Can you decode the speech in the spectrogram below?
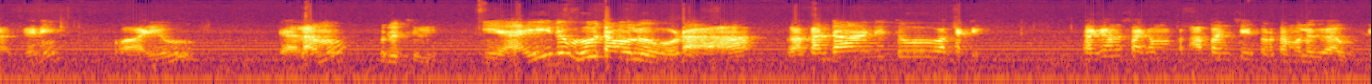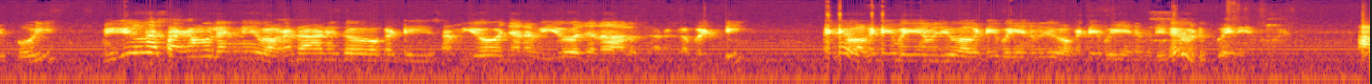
అగ్ని వాయువు జలము పృథివీ. ఈ ఐదు భూతములు కూడా ఒకదానితో ఒకటి. సగం సగం అపంచీకృతములుగా ఉండిపోయి మిగిలిన సగములన్నీ ఒకదానితో ఒకటి సంయోజన వియోజనాలు జరగబట్టి అంటే ఒకటి బై ఎనిమిది ఒకటి బై ఎనిమిది ఒకటి బై ఎనిమిదిగా విడిపోయినాయి అన్నమాట ఆ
